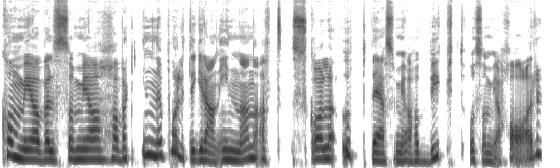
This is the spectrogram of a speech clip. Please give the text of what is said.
kommer jag väl, som jag har varit inne på lite grann innan, att skala upp det som jag har byggt och som jag har.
